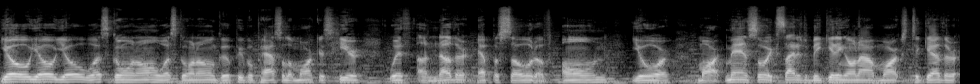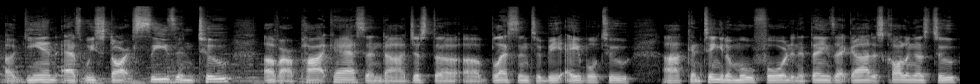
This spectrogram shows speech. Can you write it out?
Yo, yo, yo, what's going on? What's going on, good people? Pastor Lamarcus here with another episode of On Your Mark. Man, so excited to be getting on our marks together again as we start season two of our podcast, and uh, just a, a, blessing to be able to uh, continue to move forward in the things that God is calling us to.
